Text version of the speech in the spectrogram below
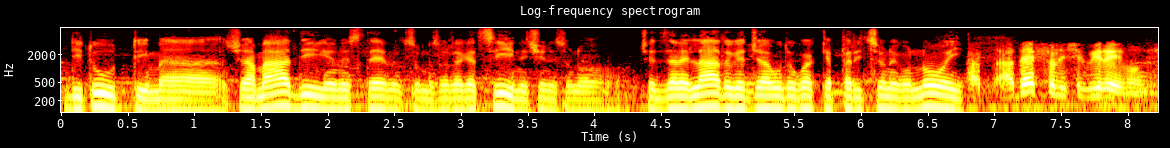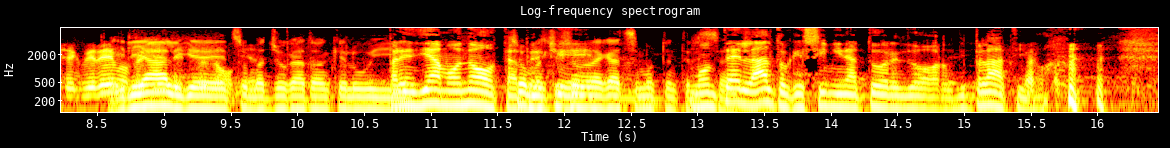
di tutti, ma c'è Amadi che è un esterno, insomma sono ragazzini, ce ne sono, c'è Zanellato che ha già avuto qualche apparizione con noi. Adesso li seguiremo, li seguiremo. Iliali che insomma ha giocato anche lui. Prendiamo nota insomma perché ci sono ragazzi molto interessanti. Montella altro che seminatore d'oro, di platino.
